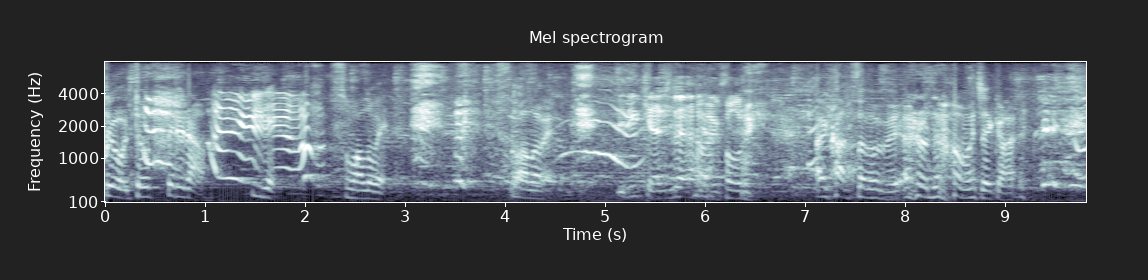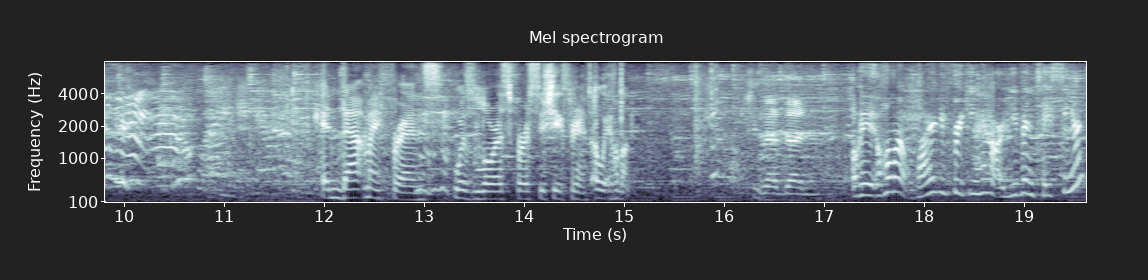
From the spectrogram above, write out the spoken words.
Don't, don't spit it out. Eat it. Swallow it. Swallow it. Did you catch that? How I pulled her? I caught some of it. I don't know how much I got. And that, my friends, was Laura's first sushi experience. Oh wait, hold on. She's not done. Okay, hold on. Why are you freaking out? Are you even tasting it?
